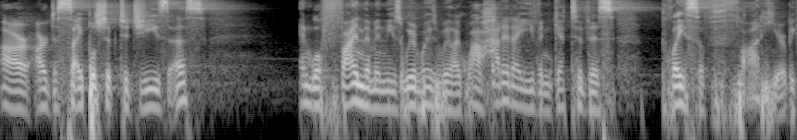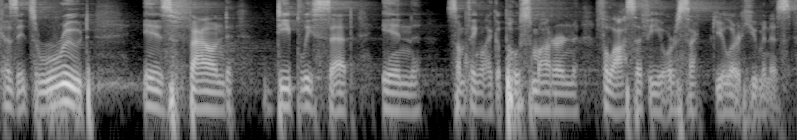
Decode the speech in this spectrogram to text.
our, our discipleship to Jesus and we'll find them in these weird ways. We'll be like, wow, how did I even get to this place of thought here? Because its root is found deeply set in something like a postmodern philosophy or secular humanist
